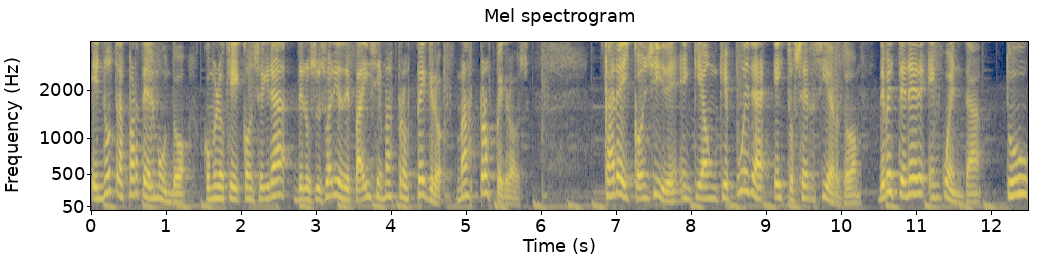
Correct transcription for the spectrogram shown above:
en otras partes del mundo como los que conseguirá de los usuarios de países más, prósperos. Más prósperos. Carey coincide en que aunque pueda esto ser cierto, debes tener en cuenta tu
